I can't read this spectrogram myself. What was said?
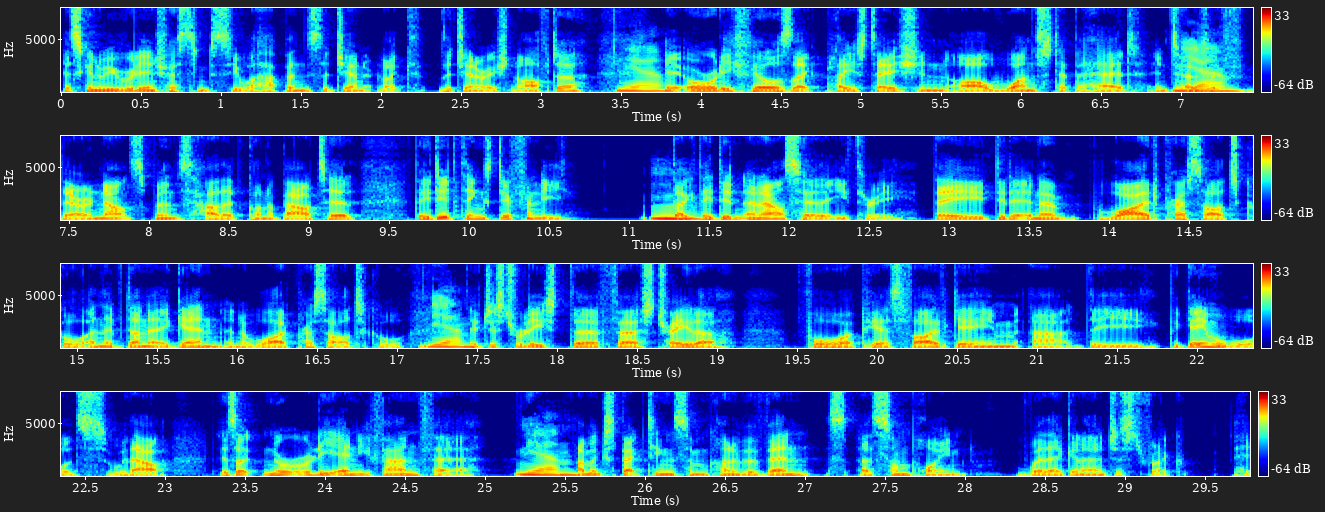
It's going to be really interesting to see what happens the gen like the generation after. Yeah. It already feels like PlayStation are one step ahead in terms Yeah. of their announcements, how they've gone about it. They did things differently. Mm. Like they didn't announce it at E3. They did it in a wide press article, and they've done it again in a wide press article. Yeah. They've just released the first trailer for a PS5 game at the the Game Awards without. There's like not really any fanfare. yeah. I'm expecting some kind of event at some point where they're gonna just like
